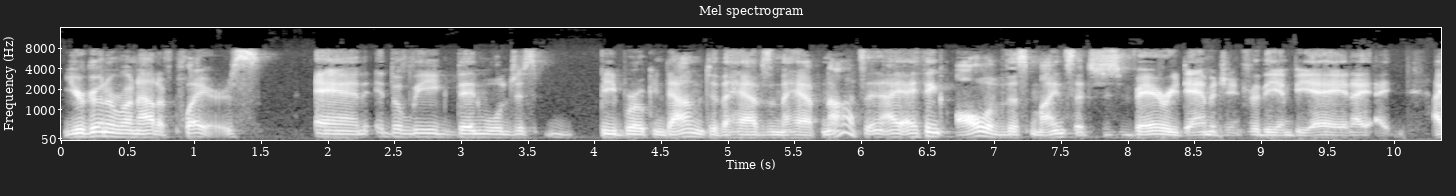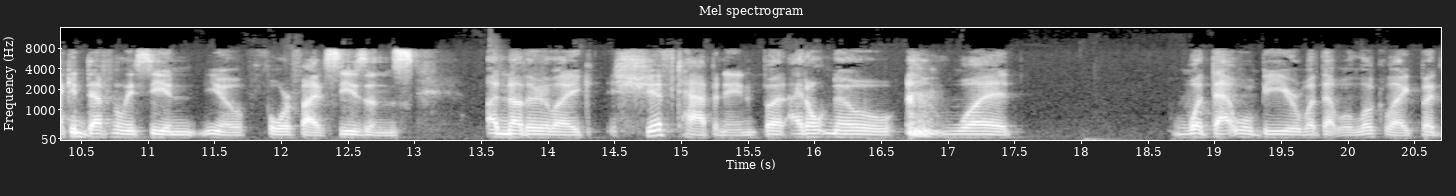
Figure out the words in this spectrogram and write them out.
you're going to run out of players, and the league then will just be broken down into the haves and the have-nots. And I, I think all of this mindset is just very damaging for the NBA. And I, I, I can definitely see in you know four or five seasons another like shift happening, but I don't know what what that will be or what that will look like. But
